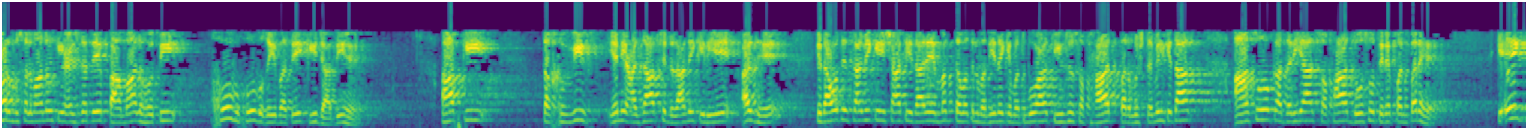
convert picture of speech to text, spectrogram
اور مسلمانوں کی عزت پامال ہوتی۔ خوب خوب غیبتیں کی جاتی ہیں۔ آپ کی تخویف یعنی عذاب سے ڈرانے کے لیے عرض ہے کہ دعوت اسلامی کے اشاعتی ادارے مکتبۃ المدینہ کے مطبوعہ تین سو صفحات پر مشتمل کتاب آنسو کا دریا صفحات دو سو ترپن پر ہے کہ ایک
